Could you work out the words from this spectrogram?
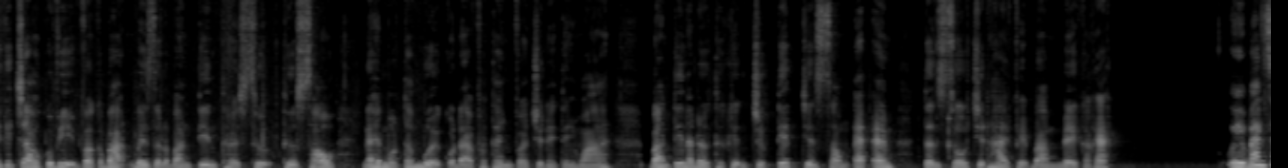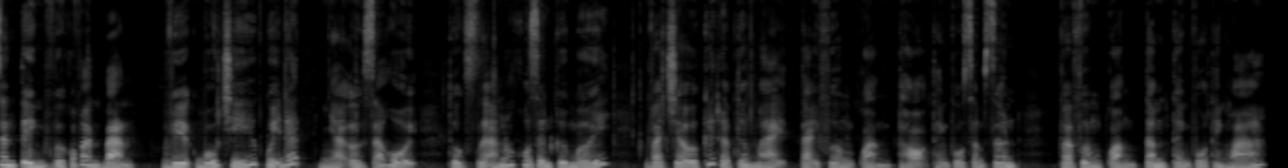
Xin kính chào quý vị và các bạn. Bây giờ là bản tin thời sự thứ 6 ngày 21 tháng 10 của Đài Phát thanh và Truyền hình Thanh Hóa. Bản tin đã được thực hiện trực tiếp trên sóng FM tần số 92,3 MHz. Ủy ban dân tỉnh vừa có văn bản việc bố trí quỹ đất nhà ở xã hội thuộc dự án khu dân cư mới và chợ kết hợp thương mại tại phường Quảng Thọ, thành phố Sầm Sơn và phường Quảng Tâm, thành phố Thanh Hóa.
